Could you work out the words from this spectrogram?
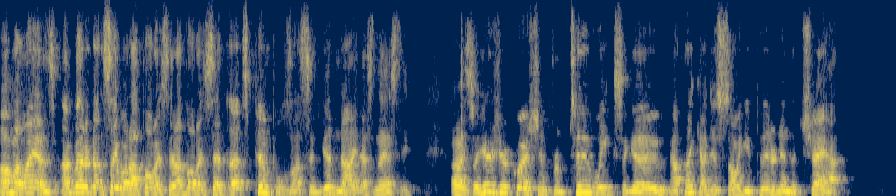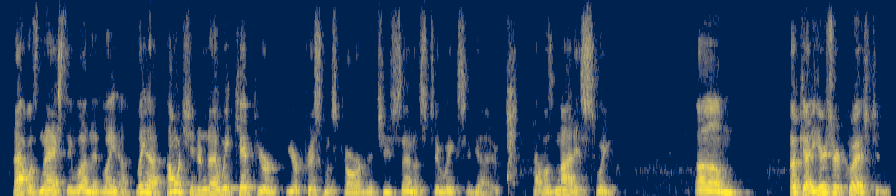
on my lens. I better not say what I thought I said. I thought it said Utz pimples. I said, good night. That's nasty. All right, so here's your question from two weeks ago. I think I just saw you put it in the chat. That was nasty, wasn't it, Lena? Lena, I want you to know we kept your, your Christmas card that you sent us two weeks ago. That was mighty sweet. Um, okay, here's your question.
